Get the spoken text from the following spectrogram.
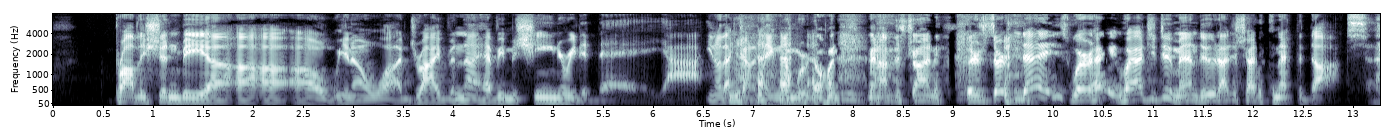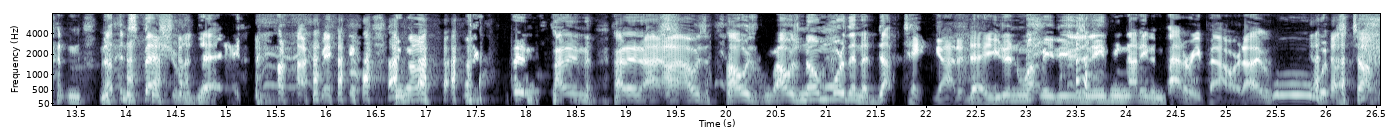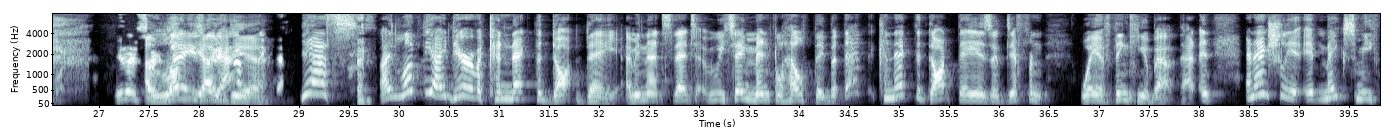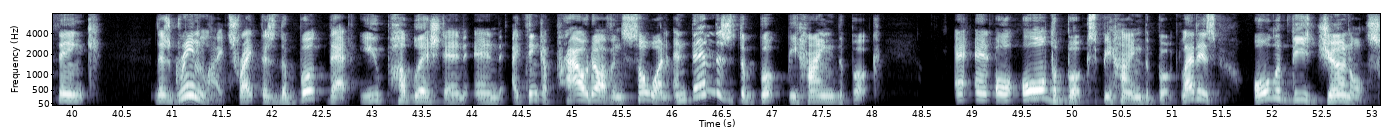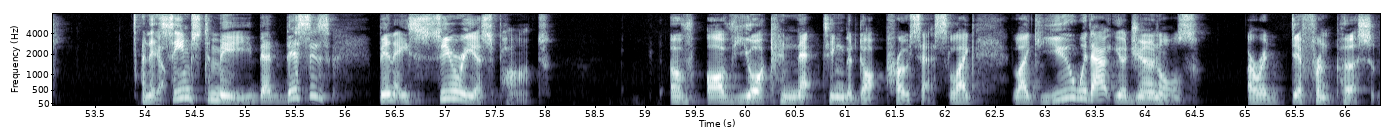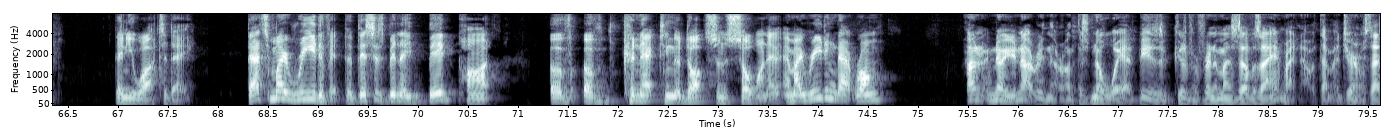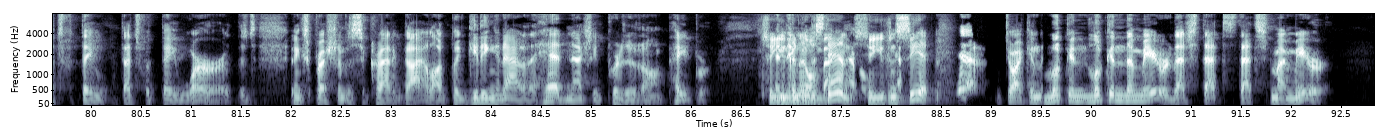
Probably shouldn't be, uh, uh, uh, uh you know, uh, driving heavy machinery today. Yeah, you know that kind of thing. when we're going, and I'm just trying to. There's certain days where, hey, how'd you do, man, dude? I just tried to connect the dots. Nothing special today. I mean, you know, didn't, I didn't, I didn't, I, I, was, I was, I was no more than a duct tape guy today. You didn't want me to use anything not even battery powered. I, it was a tough one. I love the idea. Yes, I love the idea of a connect the dot day. I mean, that's that we say mental health day, but that connect the dot day is a different way of thinking about that. And and actually, it makes me think. There's green lights, right? There's the book that you published and and I think are proud of, and so on. And then there's the book behind the book, and, and or all the books behind the book. That is all of these journals. And it yep. seems to me that this has been a serious part of of your connecting the dot process. Like like you without your journals are a different person than you are today. That's my read of it. That this has been a big part of of connecting the dots and so on. Am I reading that wrong? no, you're not reading that wrong. There's no way I'd be as good of a friend of myself as I am right now without my journals. That's what they. That's what they were. It's an expression of a Socratic dialogue, but getting it out of the head and actually putting it on paper so you can understand it, so you can yeah. see it yeah so i can look and look in the mirror that's that's that's my mirror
